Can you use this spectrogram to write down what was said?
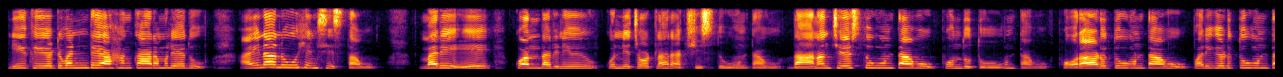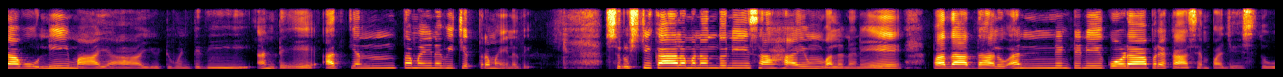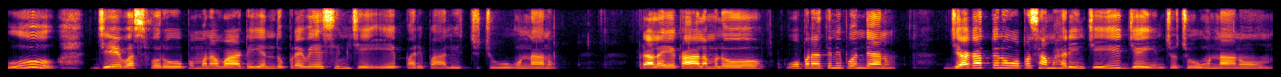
నీకు ఎటువంటి అహంకారము లేదు. అయినా నువ్వు హింసిస్తావు. మరి కొందరిని కొన్ని చోట్ల రక్షిస్తూ ఉంటావు దానం చేస్తూ ఉంటావు పొందుతూ ఉంటావు పోరాడుతూ ఉంటావు పరిగెడుతూ ఉంటావు. నీ మాయ ఎటువంటిది? అంటే అత్యంతమైన విచిత్రమైనది. సృష్టికాలమునందు నీ సహాయం వలననే పదార్థాలు అన్నింటినీ కూడా ప్రకాశింపజేస్తూ జీవస్వరూపమున వాటి ఎందు ప్రవేశించి పరిపాలించుచూ ఉన్నాను. ప్రళయకాలంలో ఉపరతిని పొందాను. జగత్తును ఉపసంహరించి జయించుచూ ఉన్నాను.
